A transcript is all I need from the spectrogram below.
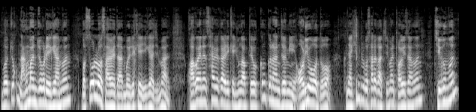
뭐 조금 낭만적으로 얘기하면 뭐 솔로 사회다 뭐 이렇게 얘기하지만 과거에는 사회가 이렇게 융합되고 끈끈한 점이 어려워도 그냥 힘들고 살아갔지만 더 이상은 지금은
